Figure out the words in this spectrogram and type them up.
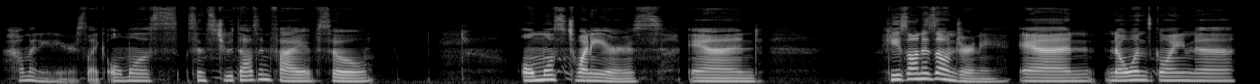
how many years? Like almost since 2005. So almost 20 years. And he's on his own journey, and no one's going to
